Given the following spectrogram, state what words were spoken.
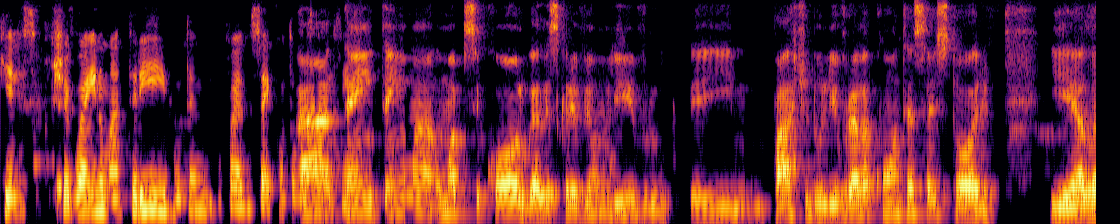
que ele chegou aí numa tribo, tem, foi você que contou Ah, assim? tem, tem uma, uma psicóloga, ela escreveu um livro, e parte do livro ela conta essa história. E ela,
